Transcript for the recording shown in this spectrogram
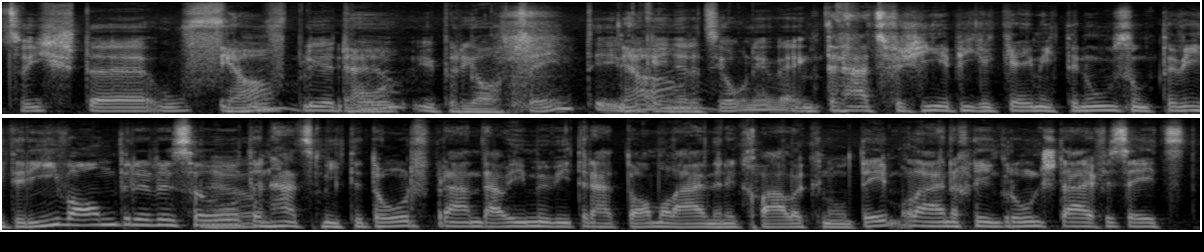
Zwisten auf, ja, aufblüht, ja, ja. über Jahrzehnte, über. Generationen hinweg. Und dann hat es Verschiebungen gegeben mit den Aus- und den Wiedereinwanderern. So. Dann hat es mit den Dorfbränden auch immer wieder, hat da mal einer eine Quelle genommen und dort mal einer einen Grundstein versetzt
